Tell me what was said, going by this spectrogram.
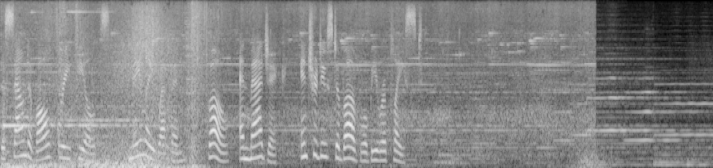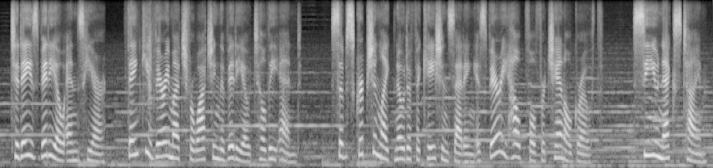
The sound of all three fields, melee weapon, bow, and magic, introduced above will be replaced. Today's video ends here. Thank you very much for watching the video till the end. Subscription like notification setting is very helpful for channel growth. See you next time.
